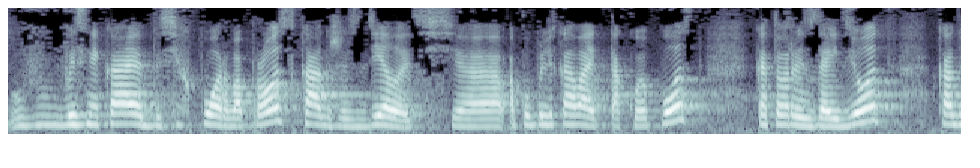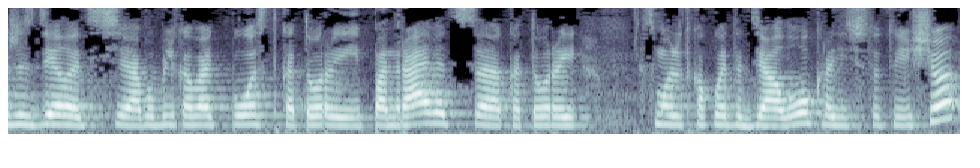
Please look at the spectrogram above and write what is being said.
возникает до сих пор вопрос, как же сделать, э, опубликовать такой пост, который зайдет, как же сделать, опубликовать пост, который понравится, который сможет какой-то диалог родить, что-то еще.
